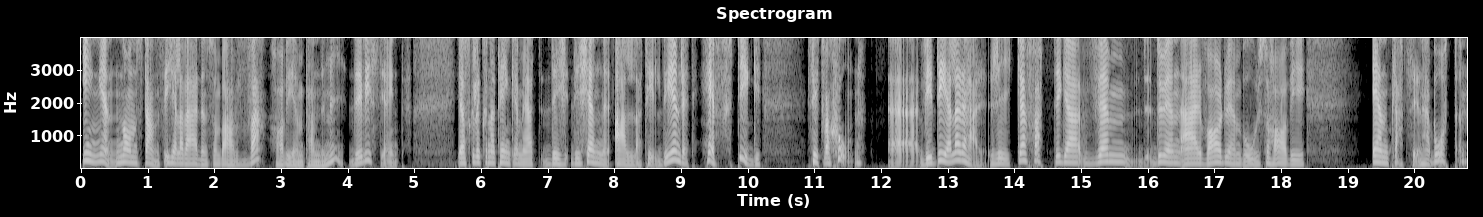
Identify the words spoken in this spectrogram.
ingen någonstans i hela världen som bara, va? Har vi en pandemi? Det visste jag inte. Jag skulle kunna tänka mig att det, det känner alla till. Det är en rätt häftig situation. Eh, vi delar det här. Rika, fattiga, vem du än är, var du än bor så har vi en plats i den här båten.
